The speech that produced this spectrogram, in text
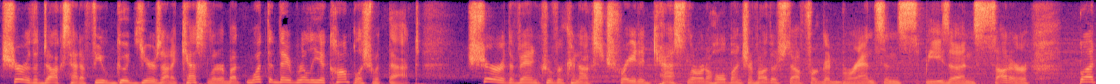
Sure, the Ducks had a few good years out of Kesler, but what did they really accomplish with that? Sure, the Vancouver Canucks traded Kesler and a whole bunch of other stuff for Gudbranson, Sbisa, and Sutter, but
